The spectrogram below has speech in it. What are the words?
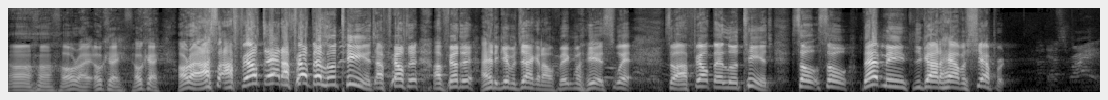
uh huh. All right. Okay. Okay. All right. I, I felt that. I felt that little tinge. I felt it. I felt it. I had to get my jacket off, make my head sweat. So I felt that little tinge. So, so that means you got to have a shepherd. That's right.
